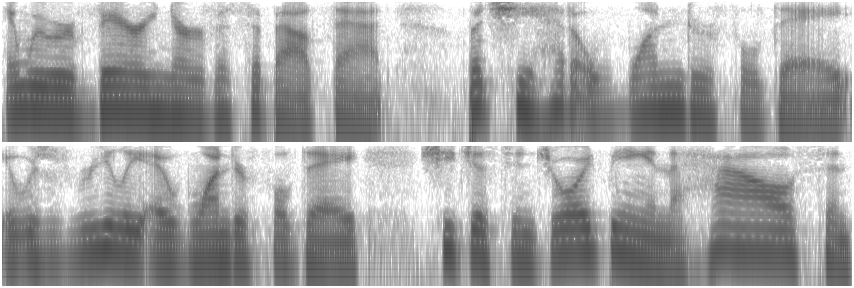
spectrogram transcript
and we were very nervous about that but she had a wonderful day. It was really a wonderful day. She just enjoyed being in the house and,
